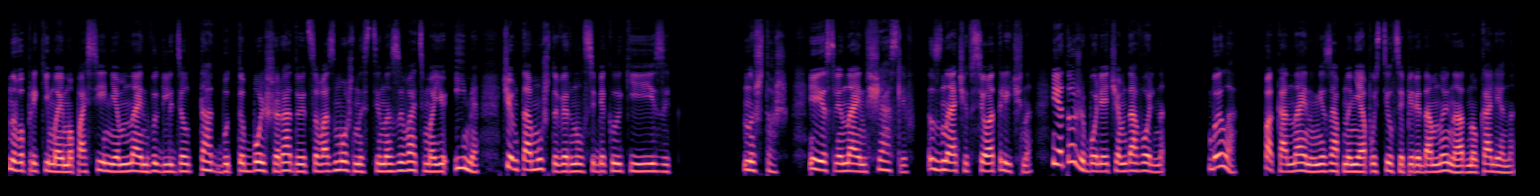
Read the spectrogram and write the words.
Но вопреки моим опасениям, Найн выглядел так, будто больше радуется возможности называть мое имя, чем тому, что вернул себе клыки и язык. Ну что ж, если Найн счастлив, значит, все отлично. Я тоже более чем довольна. Было, пока Найн внезапно не опустился передо мной на одно колено.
